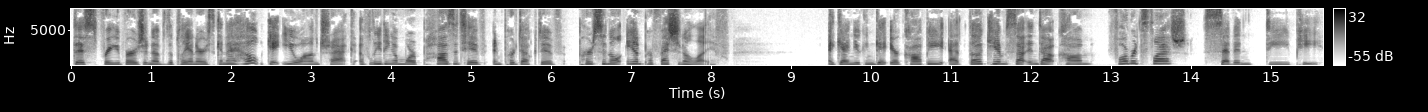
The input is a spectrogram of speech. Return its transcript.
This free version of the planner is going to help get you on track of leading a more positive and productive personal and professional life. Again, you can get your copy at thekimsutton.com forward slash 7DP.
